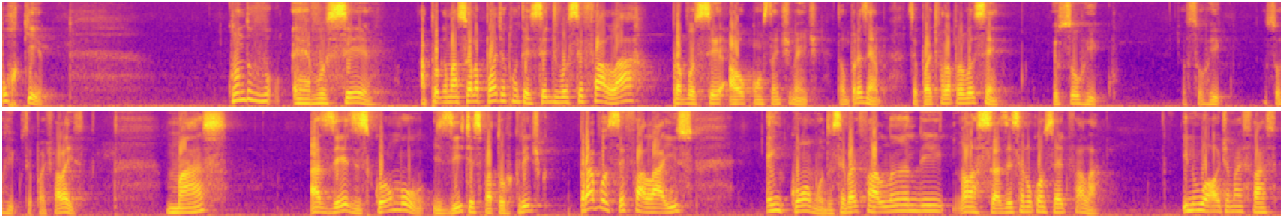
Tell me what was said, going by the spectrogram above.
Por quê? Quando é, você. A programação ela pode acontecer de você falar para você algo constantemente. Então, por exemplo, você pode falar para você: Eu sou rico. Eu sou rico. Eu sou rico. Você pode falar isso. Mas, às vezes, como existe esse fator crítico, para você falar isso é incômodo. Você vai falando e, nossa, às vezes você não consegue falar. E no áudio é mais fácil.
